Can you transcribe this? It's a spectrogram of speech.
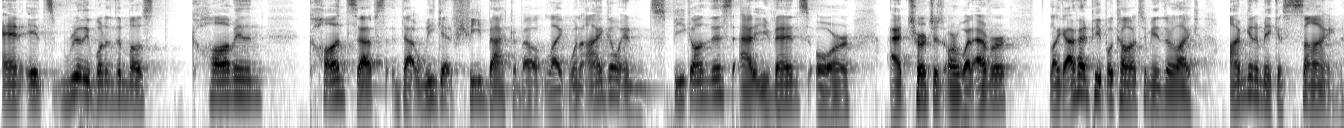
and it's really one of the most common concepts that we get feedback about. Like when I go and speak on this at events or at churches or whatever, like I've had people come up to me and they're like, "I'm going to make a sign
